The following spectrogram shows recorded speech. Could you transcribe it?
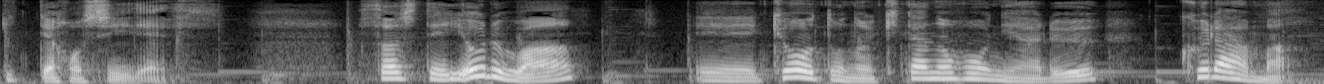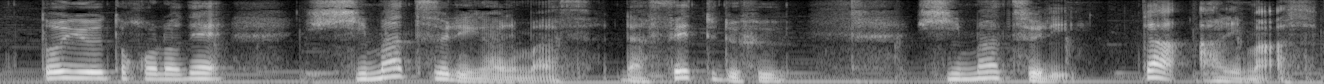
行ってほしいです。そして夜は、えー、京都の北の方にある鞍馬というところで火祭りがあります。ラフェトゥフ火祭りがあります。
